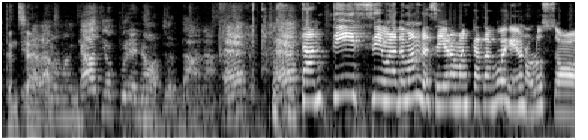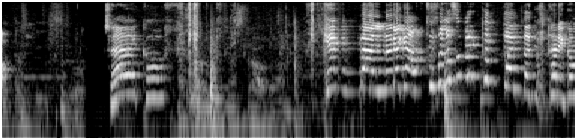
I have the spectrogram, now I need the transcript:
Attenzione. mancati oppure no, Giordana? Eh? Eh? tantissimo. La domanda è se io ero mancata a voi, che io non lo so. Chekhov. Che bello ragazzi, sono super contenta di stare con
